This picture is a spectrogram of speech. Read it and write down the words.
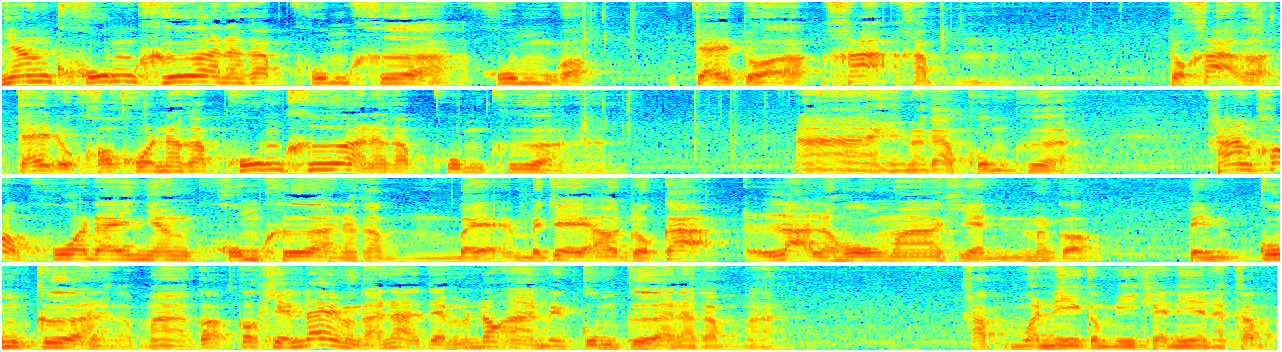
ยังคุ้มเครือนะครับ คุ้มเครือ คุ้มก็ใจตัวข้าครับ ตัวข้าก็ใจตัวคอคนนะครับ คุ้มเครือนะครับ คุ้มเครืออ่าเห็นไหมครับ คุ้มเครือข้างครอบครัวใดยังคุ้มเครือนะครับไม่ไม่ใช่เอาตัวกะละละหงมาเขียนมันก็เป็นกุ้มเกลือนะครับมาก็ก็เขียนได้เหมือนกันนะแต่มันต้องอ่านเป็นกุ้มเกลือนะครับมาครับวันนี้ก็มีแค่นี้นะครับ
